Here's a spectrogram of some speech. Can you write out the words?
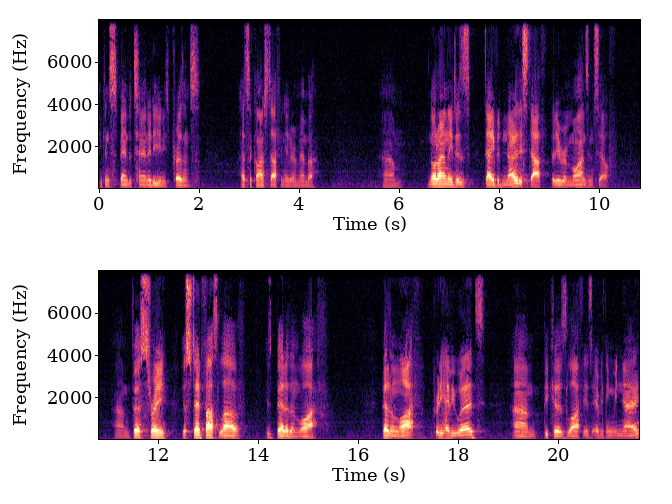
and can spend eternity in His presence. That's the kind of stuff you need to remember. Um, not only does David know this stuff, but he reminds himself. Um, verse 3 Your steadfast love is better than life. Better than life, pretty heavy words, um, because life is everything we know.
